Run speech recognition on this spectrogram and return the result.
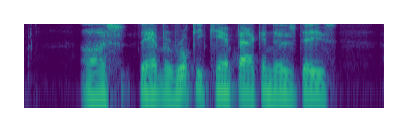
Uh, they have a rookie camp back in those days,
